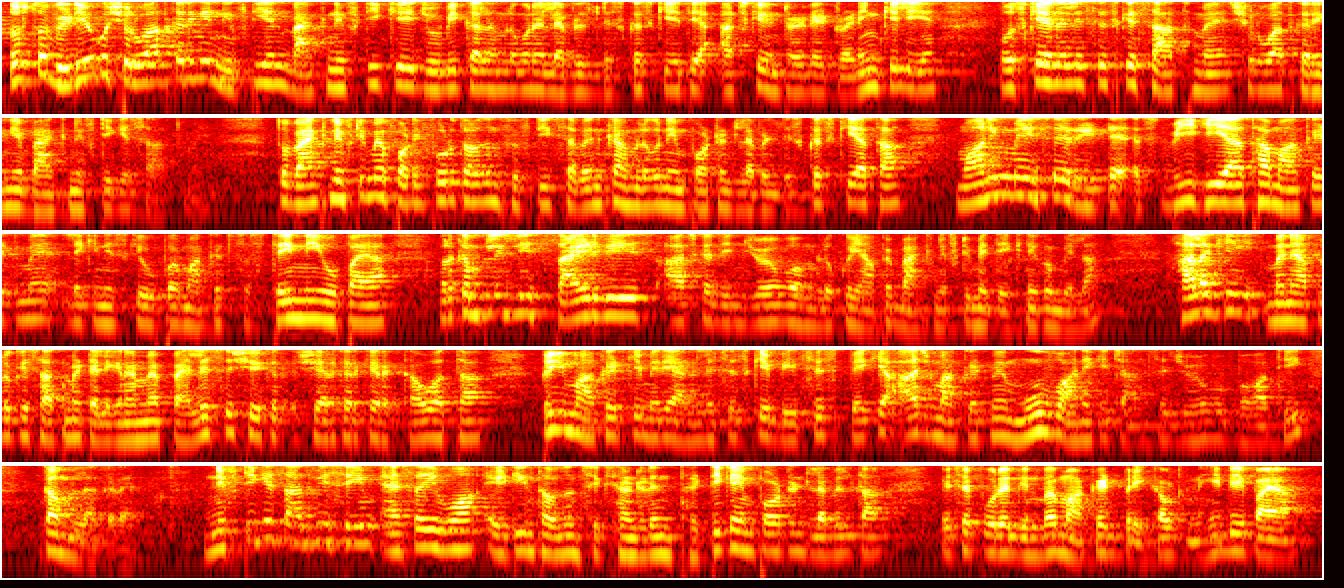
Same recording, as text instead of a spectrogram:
दोस्तों, वीडियो को शुरुआत करेंगे निफ्टी एंड बैंक निफ्टी के, जो भी कल हम लोगों ने लेवल डिस्कस किए थे आज के इंटरडे ट्रेडिंग के लिए। उसके एनालिसिस के साथ में शुरुआत करेंगे बैंक निफ्टी के साथ में। तो बैंक निफ्टी में 44,057 का हम लोगों ने इंपॉर्टेंट लेवल डिस्कस किया था। मॉर्निंग में इसे रिटेस्ट भी किया था मार्केट में लेकिन इसके ऊपर मार्केट सस्टेन नहीं हो पाया और कम्प्लीटली साइडवेज आज का दिन जो है वो हम लोग को यहाँ पे बैंक निफ्टी में देखने को मिला। हालाँकि मैंने आप लोग के साथ में टेलीग्राम में पहले से शेयर शेयर करके रखा हुआ था प्री मार्केट के मेरे एनालिसिस के बेसिस पे कि आज मार्केट में मूव आने के चांसेस जो है वो बहुत ही कम लग रहे है। निफ्टी के साथ भी सेम ऐसा ही हुआ। 18,630 का इंपॉर्टेंट लेवल था। इसे पूरे दिन भर मार्केट ब्रेकआउट नहीं दे पाया।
